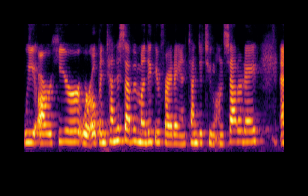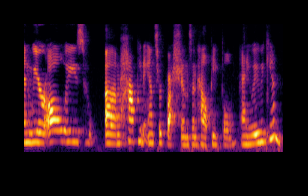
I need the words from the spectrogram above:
We are here, we're open 10 to 7 Monday through Friday and 10 to 2 on Saturday. And we are always um, happy to answer questions and help people any way we can.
